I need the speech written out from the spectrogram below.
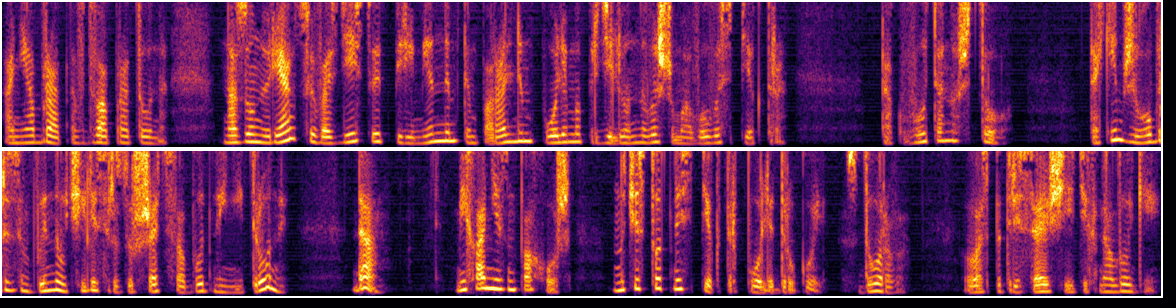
а не обратно в два протона, на зону реакции воздействует переменным темпоральным полем определенного шумового спектра. Так вот оно что. Таким же образом вы научились разрушать свободные нейтроны? Да, Механизм похож, но частотный спектр поля другой. Здорово. У вас потрясающие технологии.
